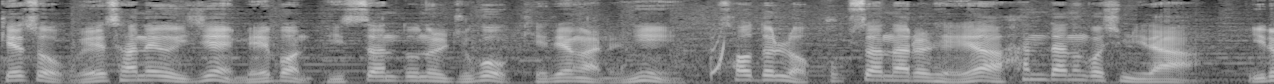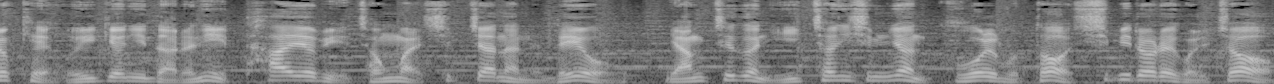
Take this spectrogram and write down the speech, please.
계속 외산에 의지해 매번 비싼 돈을 주고 개량하느니 서둘러 국산화를 해야 한다는 것입니다. 이렇게 의견이 다르니 타협이 정말 쉽지 않았는데요. 양측은 2020년 9월부터 11월에 걸쳐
